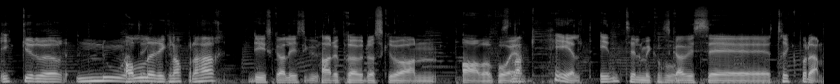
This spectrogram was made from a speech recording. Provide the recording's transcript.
Ikke rør noen ting. Alle de knappene her, de skal lyse gult. Har du prøvd å skru den av og på igjen? Snakk helt inntil mikrofonen. Skal vi se Trykk på den.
